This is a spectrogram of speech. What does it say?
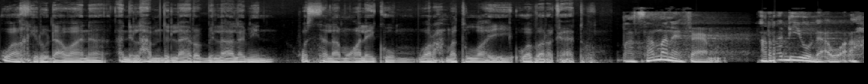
Wa akhiru da'wana alamin. Wassalamualaikum warahmatullahi wabarakatuh. Pasaman FM, Radio Dakwah.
